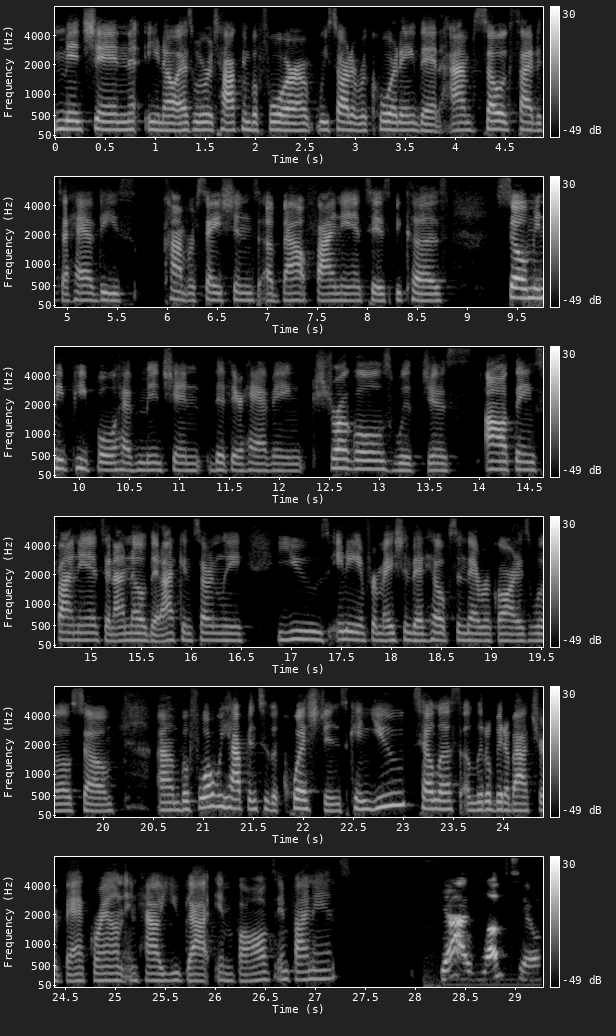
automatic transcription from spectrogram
mentioned, you know, as we were talking before we started recording, that I'm so excited to have these conversations about finances because so many people have mentioned that they're having struggles with just all things finance and i know that i can certainly use any information that helps in that regard as well. So um, before we hop into the questions can you tell us a little bit about your background and how you got involved in finance? Yeah i'd love to.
